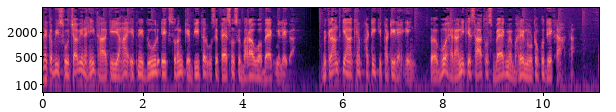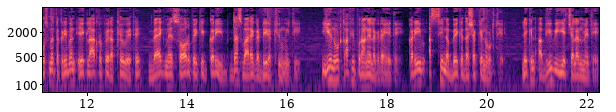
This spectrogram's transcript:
ने कभी सोचा भी नहीं था कि यहाँ इतनी दूर एक सुरंग के भीतर उसे पैसों से भरा हुआ बैग मिलेगा। विक्रांत की आँखें फटी की फटी रह गईं। तो वो हैरानी के साथ उस बैग में भरे नोटों को देख रहा था। उसमें तकरीबन एक लाख रुपए रखे हुए थे। बैग में सौ रुपए की करीब दस बारह गड्डी रखी हुई थी। ये नोट काफ़ी पुराने लग रहे थे। करीब अस्सी नब्बे के दशक के नोट थे। लेकिन अभी भी ये चलन में थे।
